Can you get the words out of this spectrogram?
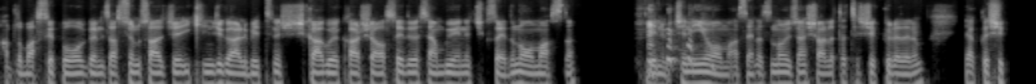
adlı basketbol organizasyonu sadece ikinci galibiyetini Chicago'ya karşı alsaydı ve sen bu yayına çıksaydın olmazdı. Benim için iyi olmaz. En azından o yüzden Charlotte'a teşekkür ederim. Yaklaşık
